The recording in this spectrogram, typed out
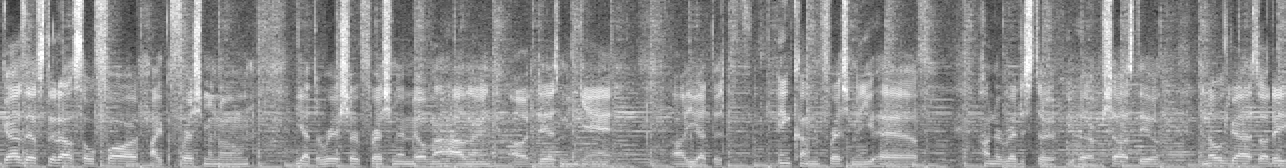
guys that stood out so far, like the freshmen, um, you got the redshirt freshman Melvin Holland, uh, Desmond Gant. Uh, you got the incoming freshman. You have Hunter Register. You have Rashad Still, and those guys. So they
